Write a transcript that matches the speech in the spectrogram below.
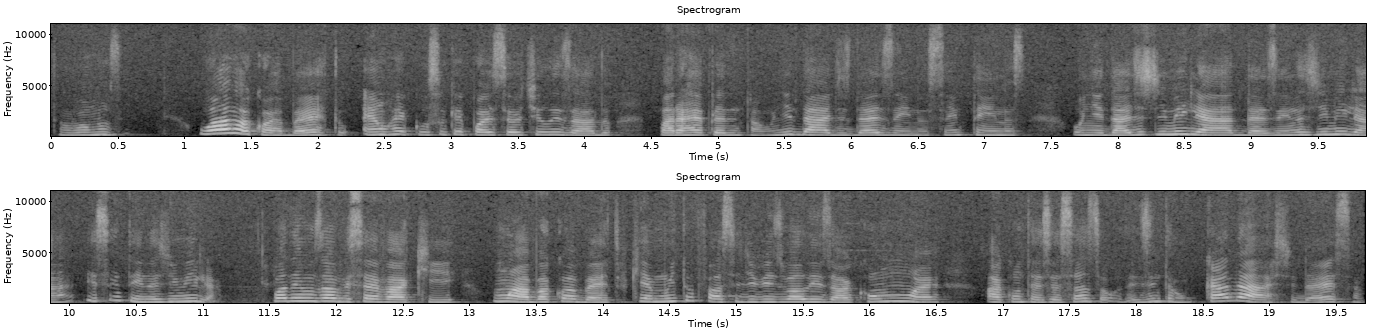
Então, vamos. O abaco aberto é um recurso que pode ser utilizado para representar unidades, dezenas, centenas, unidades de milhar, dezenas de milhar e centenas de milhar. Podemos observar aqui um abaco aberto, que é muito fácil de visualizar como é, acontecem essas ordens. Então, cada haste dessa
